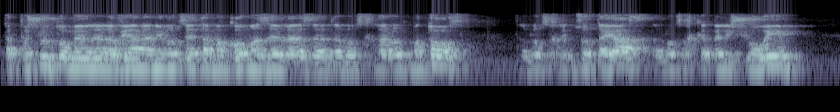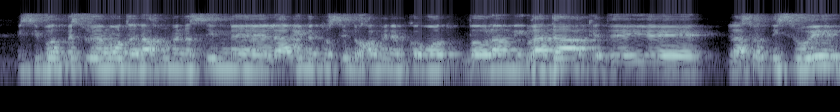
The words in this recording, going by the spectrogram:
אתה פשוט אומר ללוויין, אני רוצה את המקום הזה והזה, אתה לא צריך לעלות מטוס, אתה לא צריך למצוא טייס, אתה לא צריך לקבל אישורים. מסיבות מסוימות אנחנו מנסים אה, להרים מטוסים בכל מיני מקומות בעולם עם רדאר כדי uh, לעשות ניסויים.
